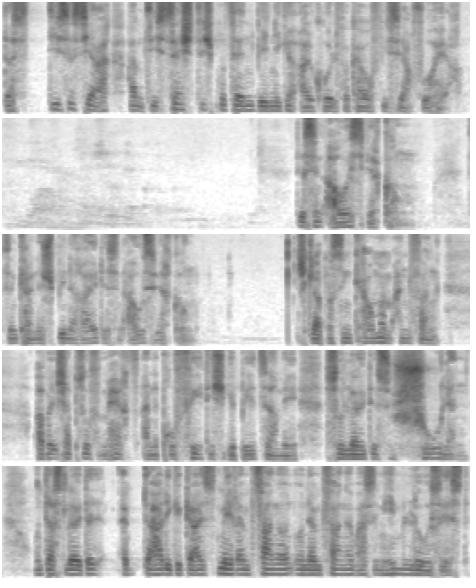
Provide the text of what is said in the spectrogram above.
dass dieses Jahr haben sie 60 Prozent weniger Alkohol verkauft wie das Jahr vorher. Das sind Auswirkungen. Das sind keine Spinnerei, das sind Auswirkungen. Ich glaube, wir sind kaum am Anfang. Aber ich habe so vom Herz eine prophetische Gebetsarmee, so Leute zu schulen und dass Leute, äh, der Heilige Geist mehr empfangen und empfangen, was im Himmel los ist.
